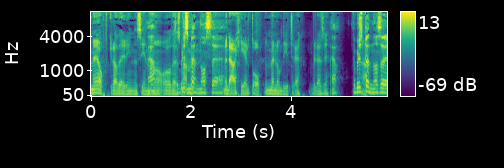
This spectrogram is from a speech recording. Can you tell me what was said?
med oppgraderingene sine Ja, og, det Så det blir som er. Men, å se men det er jo helt åpent mellom de tre, vil jeg si. ja, Det blir spennende å se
